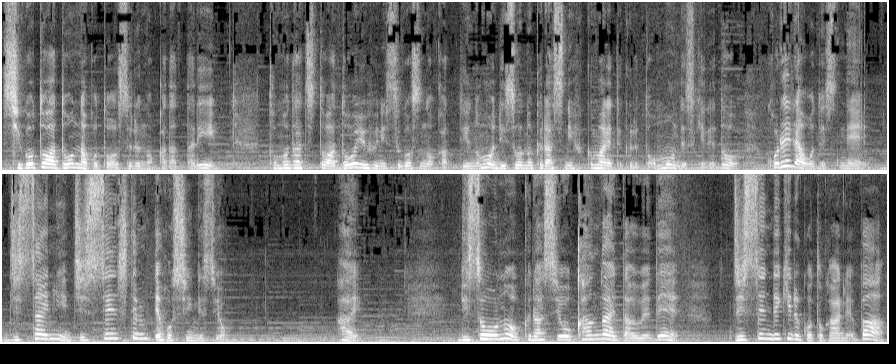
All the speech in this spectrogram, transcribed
仕事はどんなことをするのかだったり友達とはどういうふうに過ごすのかっていうのも理想の暮らしに含まれてくると思うんですけれどこれらをですね実際に実践してみてほしいんですよ。はい理想の暮らしを考えた上で実践できることがあれば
